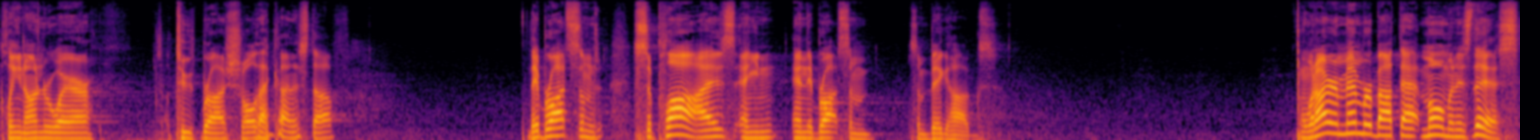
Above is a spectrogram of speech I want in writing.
clean underwear, a toothbrush, all that kind of stuff. They brought some supplies and, and they brought some, some big hugs. And what I remember about that moment is this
